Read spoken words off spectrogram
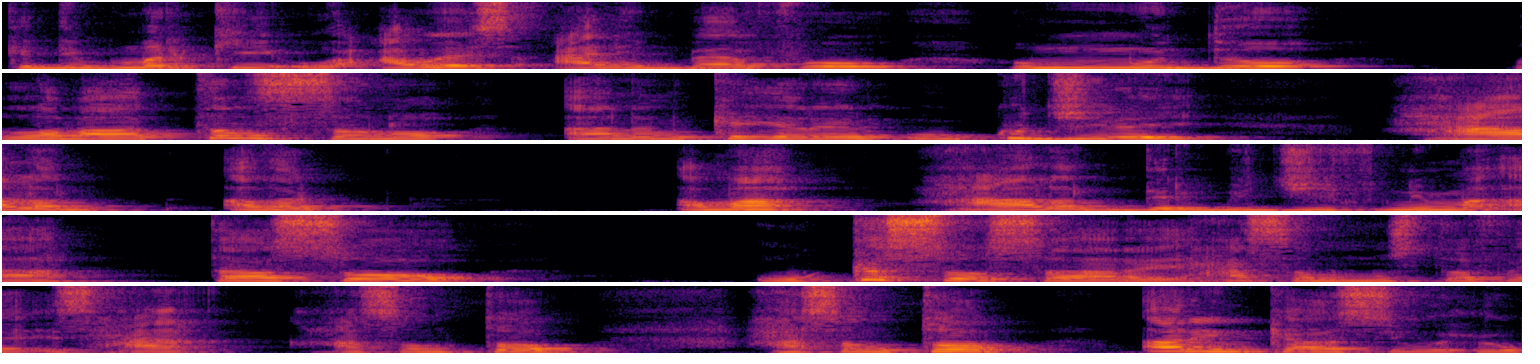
Kadib markii uu caweys cali baafow muddo labaatan sano aanan ka yareen uu ku jiray xaalad adag ama xaalad derbijiifnimo ah taasoo uu ka soo saaray xasan mustafa isxaaq xasan toob. Xasan toob arrinkaasi wuxuu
